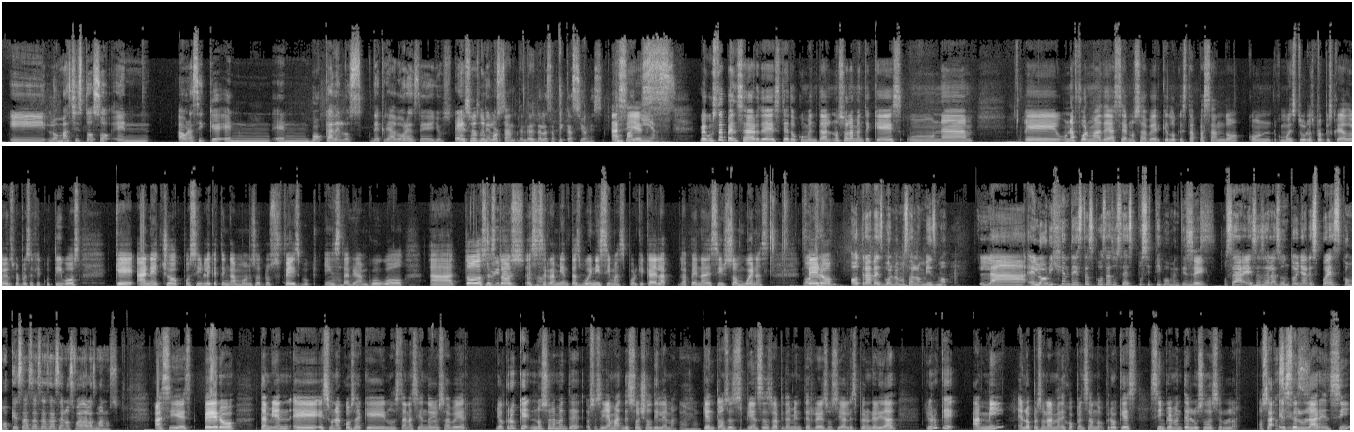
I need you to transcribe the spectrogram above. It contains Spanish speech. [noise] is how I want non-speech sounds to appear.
Y lo más chistoso en... Ahora sí que en, en boca de los de creadores de ellos. de- Eso es lo de los- importante. de, de las aplicaciones. Así compañías. es. Me gusta pensar de este documental, no solamente que es una, eh, una forma de hacernos saber qué es lo que está pasando con, como es tú, los propios creadores, los propios ejecutivos que han hecho posible que tengamos nosotros Facebook, Instagram, Google, todos Twitter, estos, estas herramientas buenísimas, porque cae la, la pena decir son buenas. Otra- Pero otra vez volvemos a lo mismo. La, el origen de estas cosas, o sea, es positivo, ¿me entiendes? Sí. O sea, ese es el asunto. Ya después, como que sa, sa, sa, sa, se nos fue de las manos. Así es, pero también eh, es una cosa que nos están haciendo ellos saber. Yo creo que no solamente, o sea, se llama The Social Dilemma, que entonces piensas rápidamente en redes sociales, pero en realidad yo creo que a mí, en lo personal, me dejó pensando, creo que es simplemente el uso del celular. O sea, Así el es. celular en sí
